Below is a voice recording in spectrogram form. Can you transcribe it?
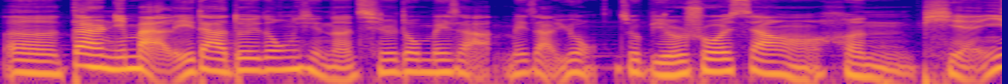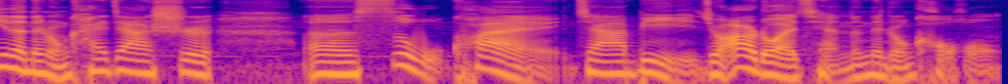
呃，但是你买了一大堆东西呢，其实都没咋没咋用。就比如说像很便宜的那种开价是，呃四五块加币，就二十多块钱的那种口红，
